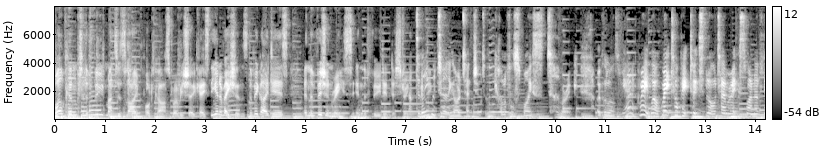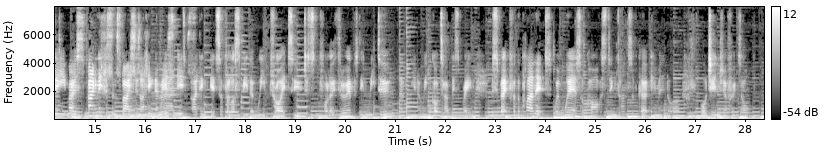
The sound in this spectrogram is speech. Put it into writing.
Welcome to the Food Matters Live podcast, where we showcase the innovations, the big ideas, and the visionaries in the food industry. Today, we're turning our attention to the colourful spice turmeric. Over the last Yeah, great. Well, great topic to explore. Turmeric's one of the most magnificent spices I think there is. And It's I think it's a philosophy that we've tried to just follow through everything we do. That, you know, we've got to have this great respect for the planet when we're sort of harvesting tons of curcumin or, or ginger, for example.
